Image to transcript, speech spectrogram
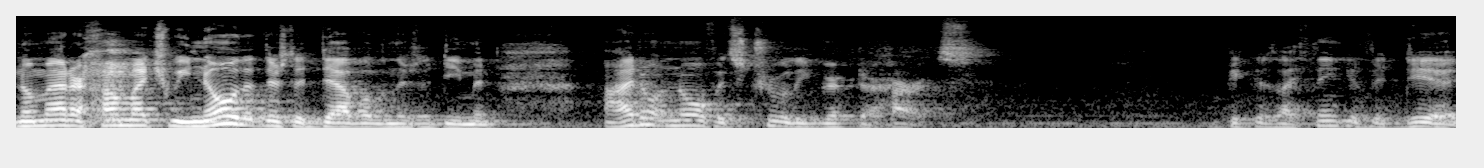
no matter how much we know that there's a devil and there's a demon, I don't know if it's truly gripped our hearts. Because I think if it did,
